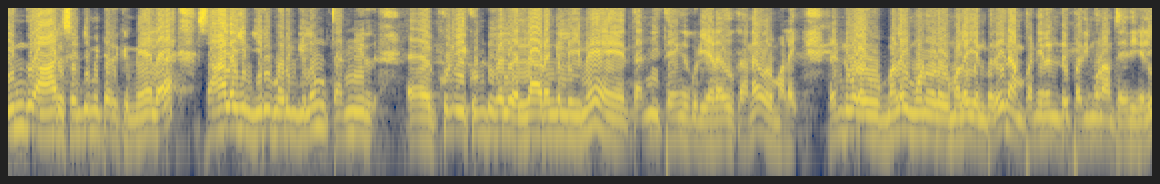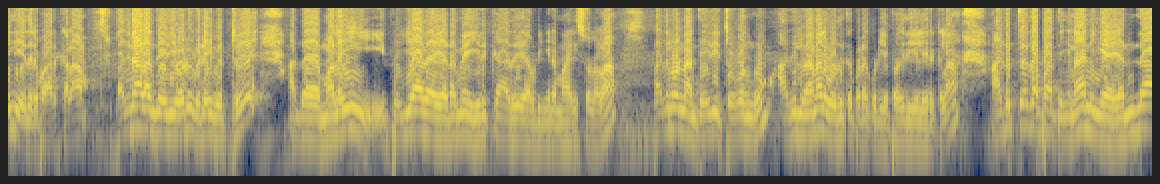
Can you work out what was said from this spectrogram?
ஐந்து ஆறு சென்டிமீட்டருக்கு மேலே சாலையின் இரு மருங்கிலும் தண்ணீர் குழி குண்டுகள் எல்லா இடங்கள்லையுமே தண்ணி தேங்கக்கூடிய அளவுக்கான ஒரு மலை. ரெண்டு உழவு மலை மூணு உழவு மலை என்பதை நாம் பன்னிரெண்டு பதிமூணாம் தேதிகளில் எதிர்பார்க்கலாம். பதினாலாம் தேதியோடு விடைபெற்று அந்த மலை பெய்யாத இடமே இருக்காது அப்படிங்கிற மாதிரி சொல்லலாம். பதினொன்றாம் தேதி துவங்கும். அதில் வேணால் ஒதுக்கப்படக்கூடிய பகுதிகள் இருக்கலாம். அடுத்ததை பார்த்தீங்கன்னா நீங்கள் எல்லா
